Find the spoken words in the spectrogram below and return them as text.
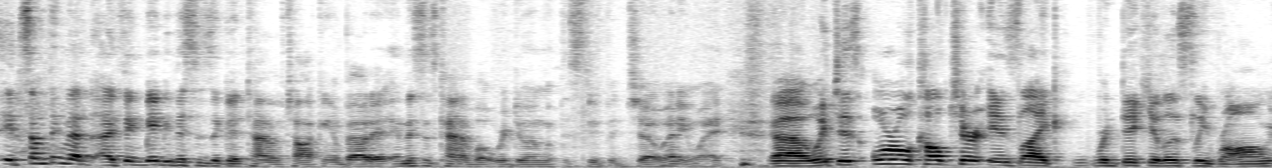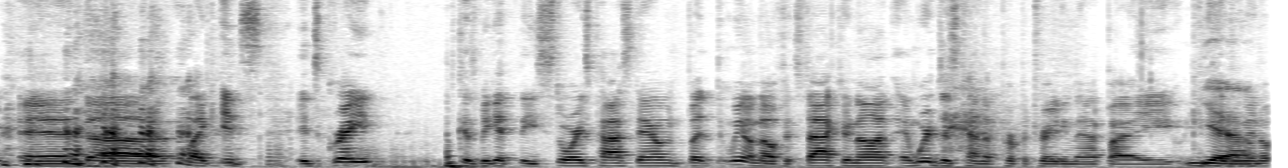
it's something that I think maybe this is a good time of talking about it, and this is kind of what we're doing with the stupid show anyway, uh, which is oral culture is like ridiculously wrong, and uh, like it's it's great because we get these stories passed down, but we don't know if it's fact or not, and we're just kind of perpetrating that by continuing Yeah.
